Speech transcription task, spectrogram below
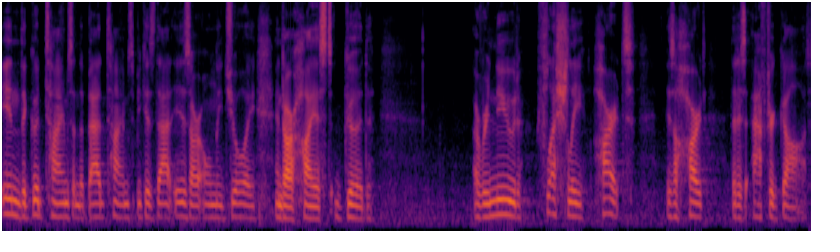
in the good times and the bad times because that is our only joy and our highest good. A renewed fleshly heart is a heart that is after God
